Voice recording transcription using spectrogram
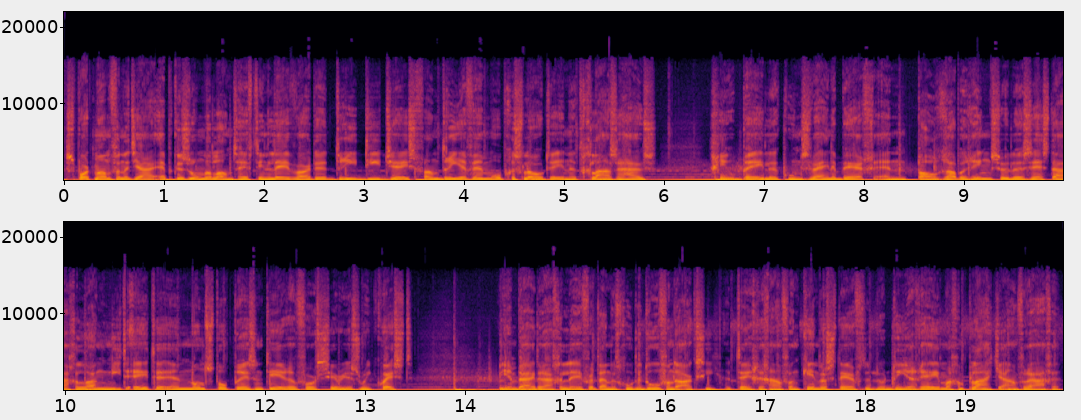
Sportman van het jaar Epke Zonderland heeft in Leeuwarden drie DJ's van 3FM opgesloten in het Glazen Huis. Giel Belen, Koen Zwijnenberg en Paul Rabbering zullen zes dagen lang niet eten en non-stop presenteren voor Serious Request. Wie een bijdrage levert aan het goede doel van de actie, het tegengaan van kindersterfte door diarree, mag een plaatje aanvragen.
